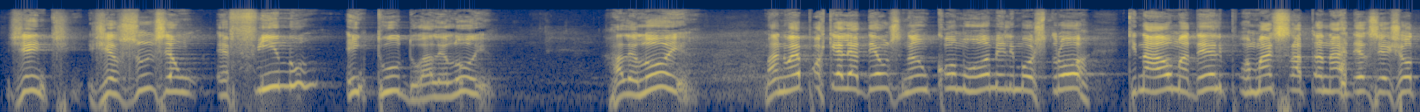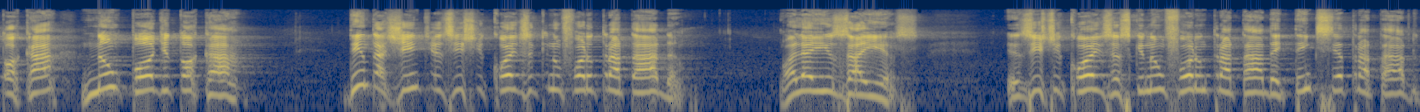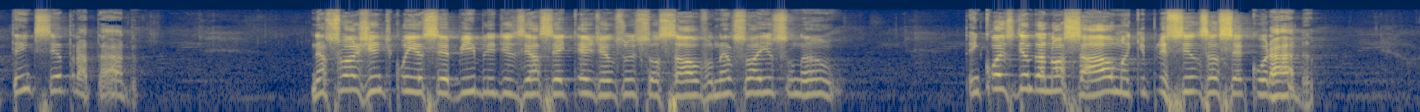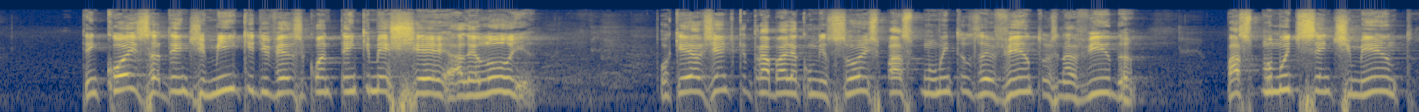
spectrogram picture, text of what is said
Gente, Jesus é, um, é fino em tudo, aleluia. Aleluia. Mas não é porque ele é Deus, não. Como homem, ele mostrou que na alma dele, por mais Satanás desejou tocar, não pôde tocar. Dentro da gente existe coisas que não foram tratadas. Olha aí, Isaías. Existem coisas que não foram tratadas e tem que ser tratado, tem que ser tratado. Não é só a gente conhecer a Bíblia e dizer aceitei Jesus, sou salvo, não é só isso não. Tem coisas dentro da nossa alma que precisa ser curada. Tem coisa dentro de mim que de vez em quando tem que mexer, aleluia. Porque a gente que trabalha com missões passa por muitos eventos na vida passo por muito sentimento,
